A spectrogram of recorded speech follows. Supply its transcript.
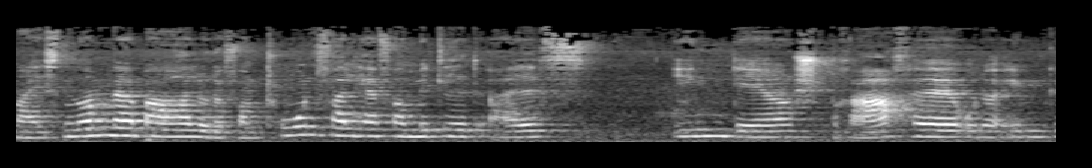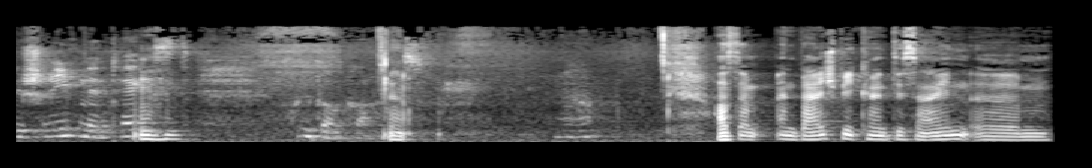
meist nonverbal oder vom Tonfall her vermittelt, als in der Sprache oder im geschriebenen Text mhm. rüberkommt. Ja. Ja. Also ein Beispiel könnte sein, ähm,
